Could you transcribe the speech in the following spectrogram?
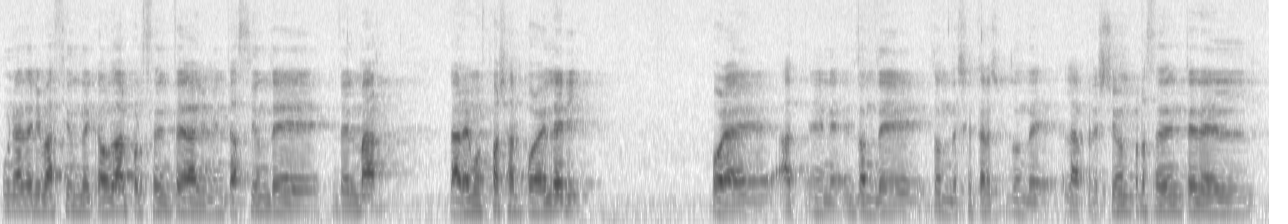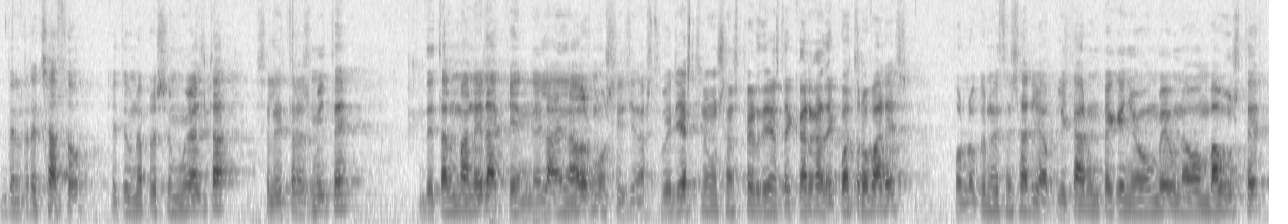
una derivación de caudal procedente de la alimentación de, del mar, la haremos pasar por el ERI, por, eh, en, donde, donde, se, donde, la presión procedente del, del, rechazo, que tiene una presión muy alta, se le transmite de tal manera que en, el, en la osmosis y en las tuberías tenemos unas pérdidas de carga de 4 bares por lo que es necesario aplicar un pequeño bombeo, una bomba booster,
